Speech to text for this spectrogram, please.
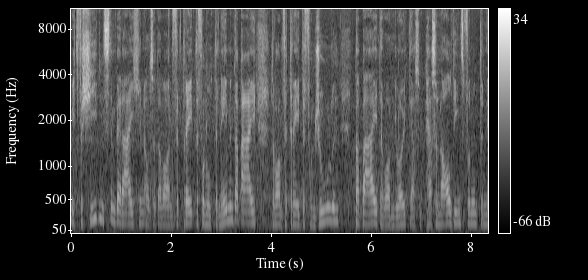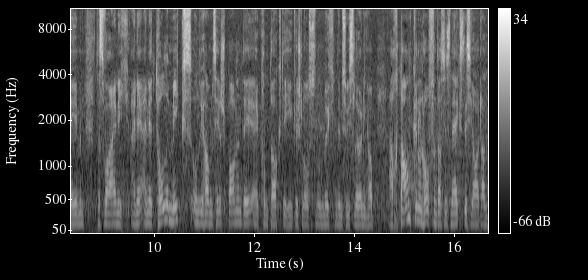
mit verschiedensten Bereichen. Also da waren Vertreter von Unternehmen dabei, da waren Vertreter von Schulen dabei, da waren Leute aus dem Personaldienst von Unternehmen. Das war eigentlich eine, eine tolle Mix und wir haben sehr spannende äh, Kontakte hier geschlossen und möchten dem Swiss Learning Hub auch danken und hoffen, dass es nächstes Jahr dann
